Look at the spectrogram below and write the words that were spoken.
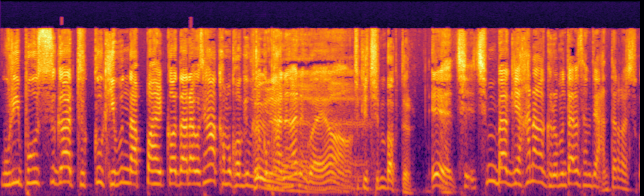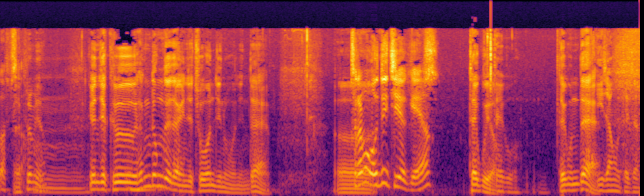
우리 보스가 듣고 기분 나빠할 거다라고 생각하면 거기 무조건 그래. 반응하는 거예요. 특히 친박들. 예, 치- 친박이 하나가 그러면 다른 사람들이 안 따라갈 수가 없어. 네, 요 그럼요. 그 이제 그 행동대장이 이제 조원진 의원인데. 어, 그러면 어디 지역이에요? 대구요. 대구 대구인데. 이장우 대전.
